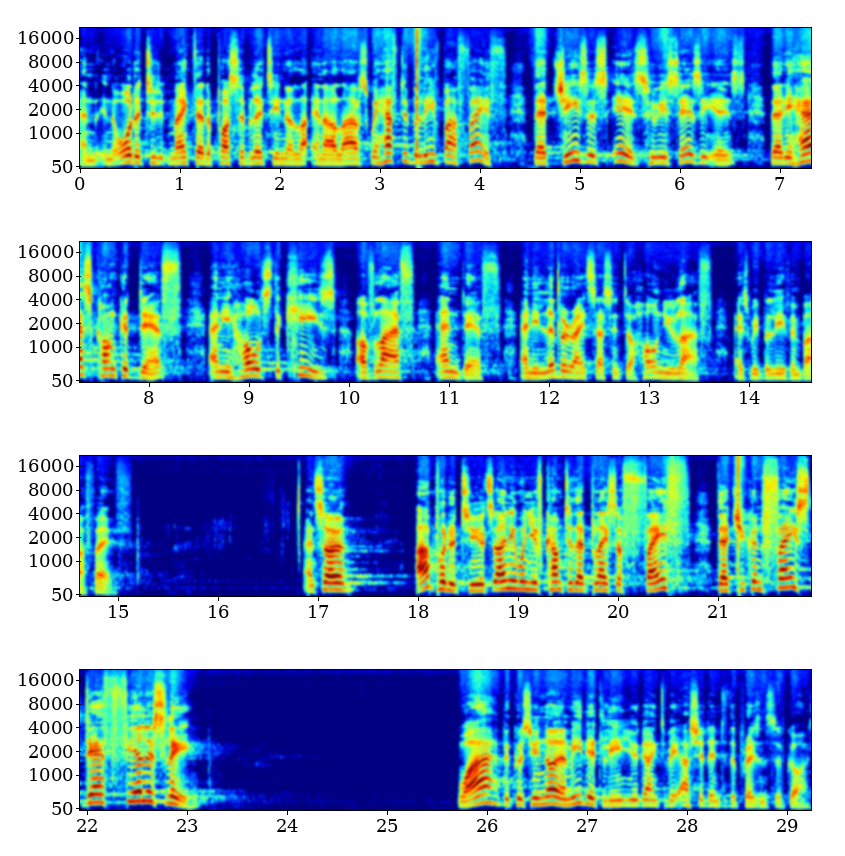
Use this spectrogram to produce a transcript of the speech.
And in order to make that a possibility in our lives, we have to believe by faith that Jesus is who he says he is, that he has conquered death, and he holds the keys of life and death, and he liberates us into a whole new life as we believe him by faith. And so I put it to you it's only when you've come to that place of faith that you can face death fearlessly. Why? Because you know immediately you're going to be ushered into the presence of God.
